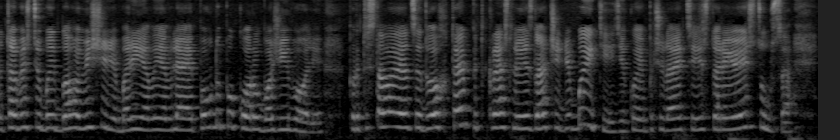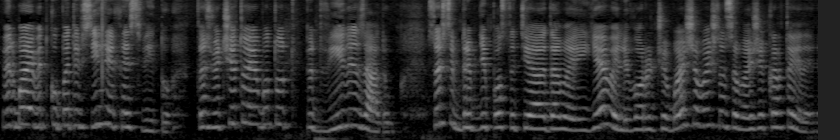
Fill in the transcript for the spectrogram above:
Натомість у мить благовіщення Марія виявляє повну покору Божій волі. Протиставлення цих двох тем підкреслює значення миті, з якої починається історія Ісуса. Він має відкупити всі гріхи світу. Тож відчитуємо тут підвійний задум. Зовсім дрібні постаті Адама і Єви ліворуч майже вийшли за межі картини.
